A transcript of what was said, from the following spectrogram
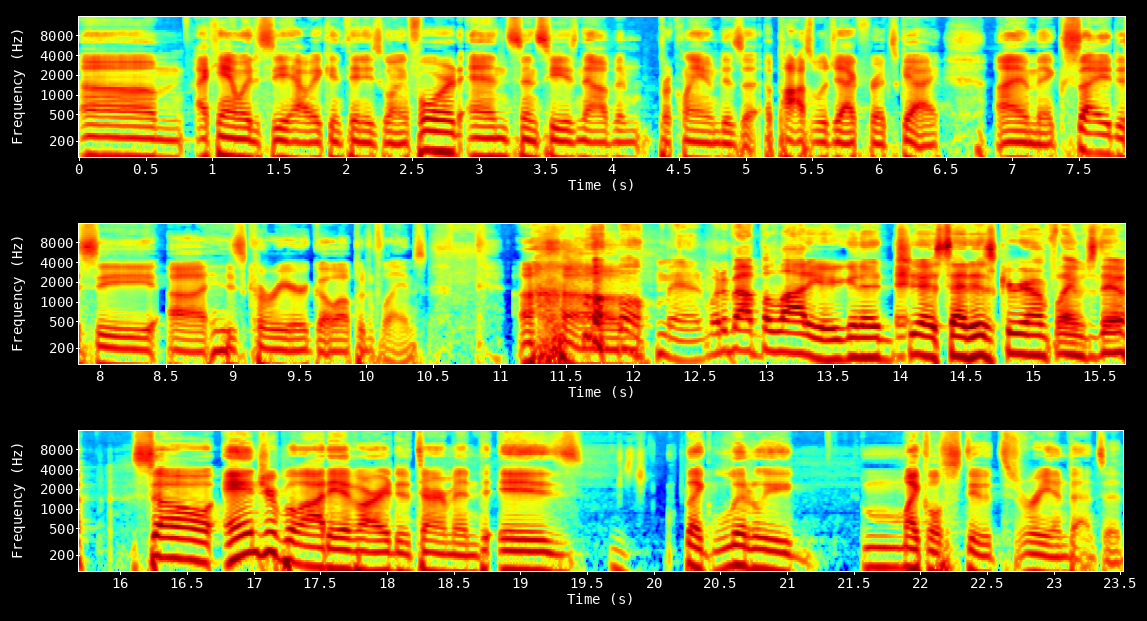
um, I can't wait to see how he continues going forward. And since he has now been proclaimed as a, a possible Jack Fritz guy, I'm excited to see uh, his career go up in flames. Um, oh man, what about Bellatti? Are you gonna set his career on flames too? So Andrew Bellatti, I've already determined, is like literally Michael Stutes reinvented,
